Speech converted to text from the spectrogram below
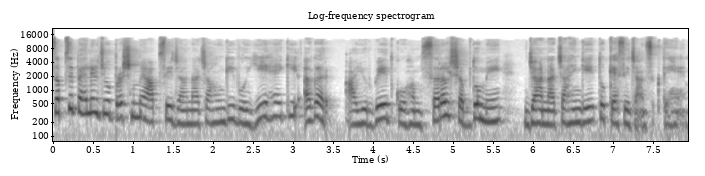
सबसे पहले जो प्रश्न मैं आपसे जानना चाहूँगी वो ये है कि अगर आयुर्वेद को हम सरल शब्दों में जानना चाहेंगे तो कैसे जान सकते हैं?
